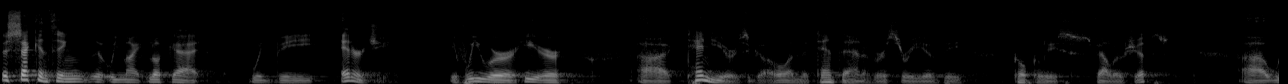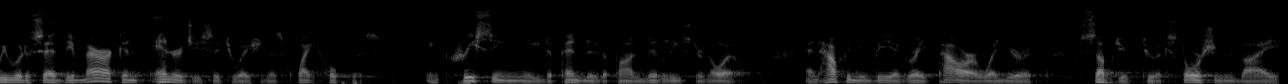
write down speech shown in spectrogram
The second thing that we might look at would be energy. If we were here uh, 10 years ago, on the 10th anniversary of the Kokkalis Fellowships, uh, we would have said the American energy situation is quite hopeless, increasingly dependent upon Middle Eastern oil. And how can you be a great power when you're subject to extortion by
